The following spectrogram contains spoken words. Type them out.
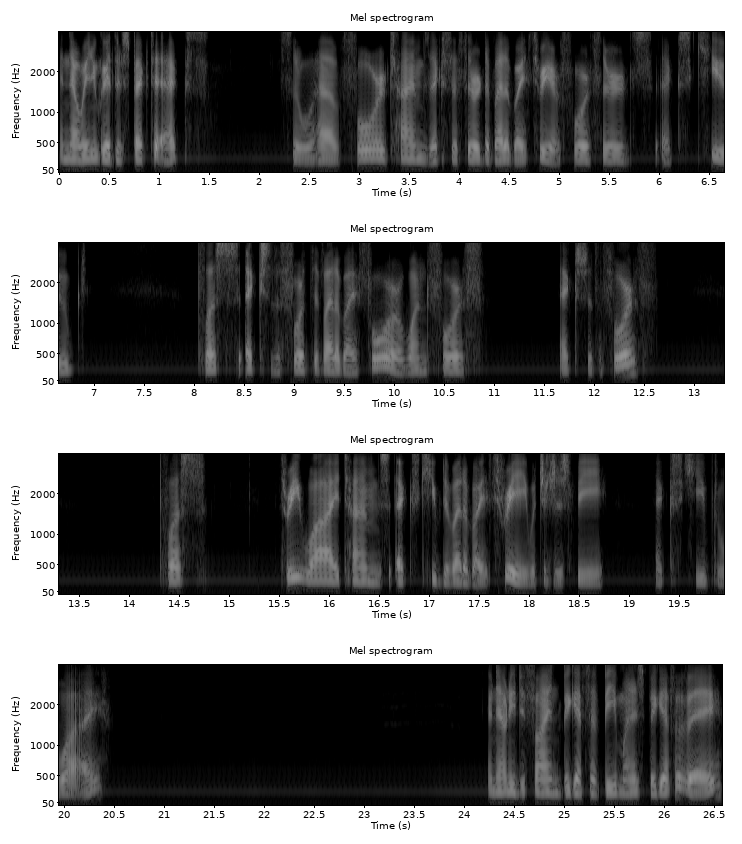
And now we integrate with respect to x. So we'll have 4 times x to the third divided by 3, or 4 thirds x cubed, plus x to the fourth divided by 4, or 1 fourth x to the fourth, plus 3y times x cubed divided by 3, which would just be x cubed y. And now we need to find big F of b minus big F of a.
